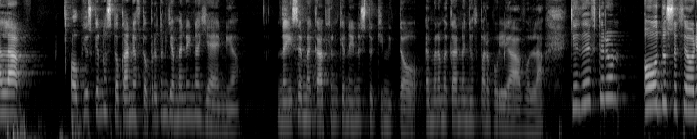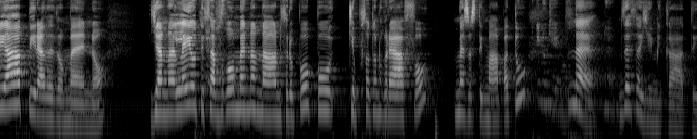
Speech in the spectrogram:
Αλλά όποιος και να σου το κάνει αυτό, πρώτον για μένα είναι αγένεια. Να είσαι με κάποιον και να είναι στο κινητό. Εμένα με κάνει να νιώθω πάρα πολύ άβολα. Και δεύτερον, όντως σε θεωρεί άπειρα δεδομένο για να λέει ότι θα βγω με έναν άνθρωπο που, και που θα τον γράφω μέσα στη μάπα του. Είναι οκ με αυτό. Ναι, δεν θα γίνει κάτι.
